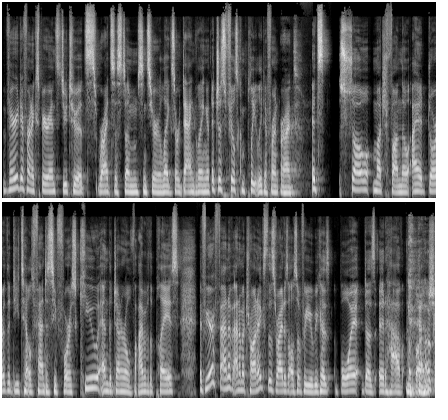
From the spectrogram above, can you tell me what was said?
very different experience due to its ride system since your legs are dangling. It just feels completely different. Right. It's so much fun though. I adore the detailed fantasy forest queue and the general vibe of the place. If you're a fan of animatronics, this ride is also for you because boy does it have a bunch.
